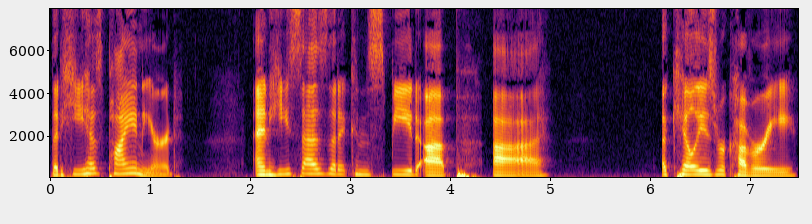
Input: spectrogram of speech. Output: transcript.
that he has pioneered. And he says that it can speed up uh, Achilles recovery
